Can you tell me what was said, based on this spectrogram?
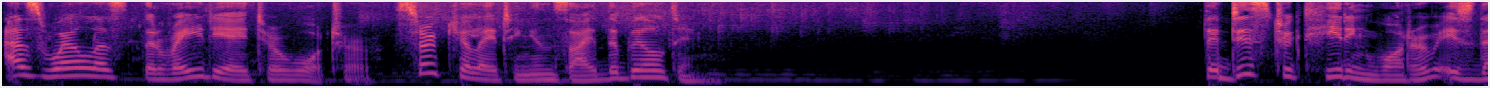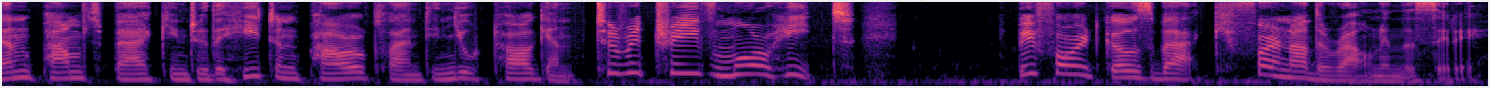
as well as the radiator water circulating inside the building. The district heating water is then pumped back into the heat and power plant in Hjorthagen to retrieve more heat before it goes back for another round in the city.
